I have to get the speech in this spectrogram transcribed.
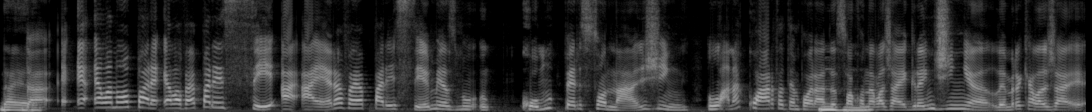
da Era. Da- é- é- ela não aparece. Ela vai aparecer. A, a Era vai aparecer mesmo. como personagem lá na quarta temporada, Uhum. só quando ela já é grandinha. Lembra que ela já é,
